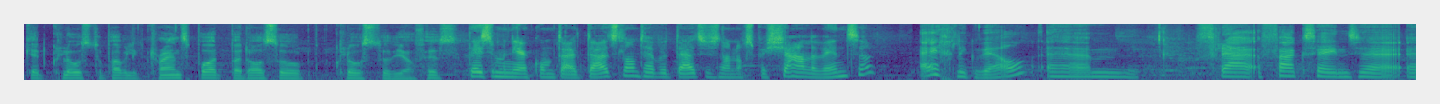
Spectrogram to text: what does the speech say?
get close to public transport, but also close to the office. Deze meneer komt uit Duitsland. Hebben Duitsers nou nog speciale wensen? Eigenlijk wel. Um, vaak zijn ze uh,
